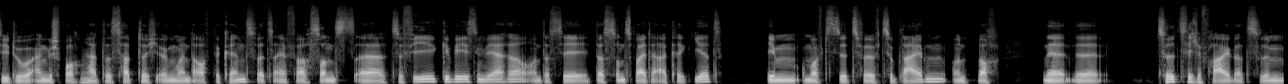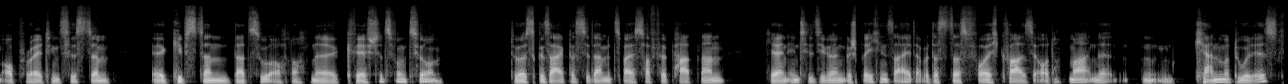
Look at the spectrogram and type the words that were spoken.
die du angesprochen hattest, habt euch irgendwann darauf begrenzt, weil es einfach sonst äh, zu viel gewesen wäre und dass ihr das sonst weiter aggregiert, eben um auf diese zwölf zu bleiben? Und noch eine, eine zusätzliche Frage dazu im Operating System. Äh, Gibt es dann dazu auch noch eine Querschnittsfunktion? Du hast gesagt, dass ihr da mit zwei Softwarepartnern ja in intensiveren Gesprächen seid, aber dass das für euch quasi auch nochmal ein Kernmodul ist?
